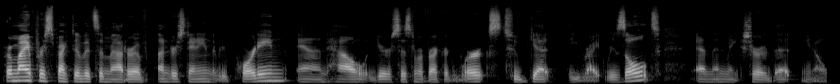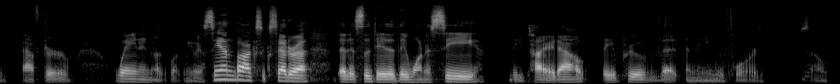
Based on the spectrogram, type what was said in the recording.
from my perspective, it's a matter of understanding the reporting and how your system of record works to get the right result, and then make sure that, you know, after weighing in a, a sandbox, et cetera, that it's the data they want to see they tie it out, they approve of it, and then you move forward. So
